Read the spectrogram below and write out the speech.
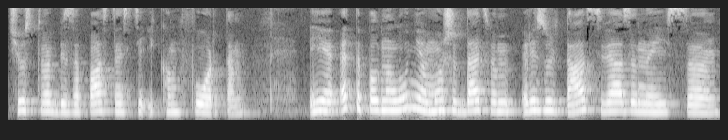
чувство безопасности и комфорта. И это полнолуние может дать вам результат, связанный с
